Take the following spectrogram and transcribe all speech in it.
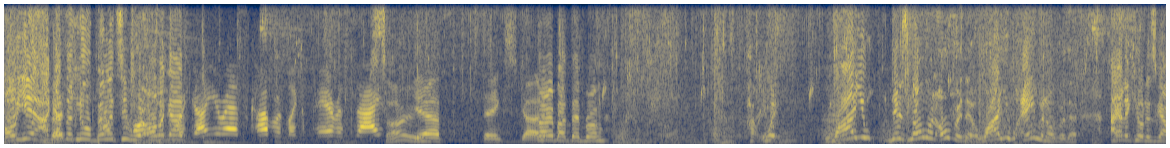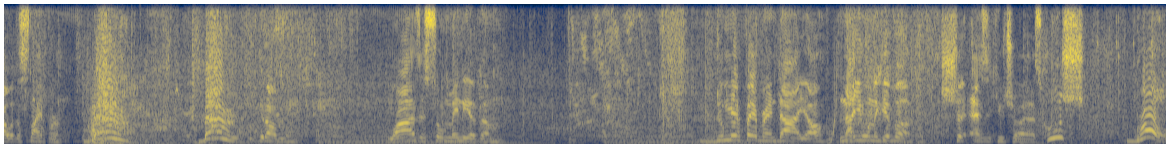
Oh yeah, I got the new ability where all I got. I got. got your ass covered like a pair of sides. Sorry. Yeah, thanks, got Sorry about that, bro. Wait, why are you? There's no one over there. Why are you aiming over there? I gotta kill this guy with a sniper. Boom! Boom! Get off me. Why is there so many of them? Do me a favor and die, y'all. Now you wanna give up? Should execute your ass. Whoosh, bro.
